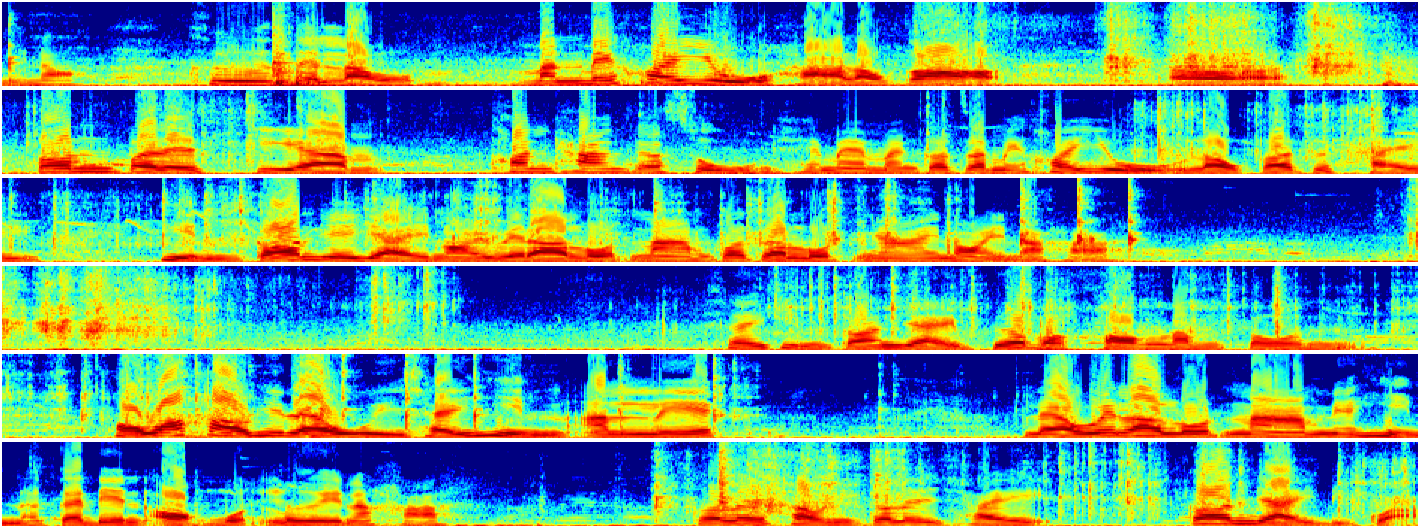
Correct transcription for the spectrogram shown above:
นี่เนาะคือเสร็จแล้วมันไม่ค่อยอยู่ค่ะ เราก็ต้นเปเรสเกียมค่อนข้างจะสูงใช่ไหมมันก็จะไม่ค่อยอยู่ เราก็จะใช้หินก้อนใหญ่ ๆ หน่อยเวลาลดน้ำก็จะลดง่ายหน่อยนะคะ ใช้หินก้อนใหญ่เพื่อประคองลำต้น เพราะว่าคราวที่แล้วอุ๋ยใช้หินอันเล็ก แล้วเวลาลดน้ำเนี่ยหินกระเด็นออกหมดเลยนะคะ ก็เลยคราวนี้ก็เลยใช้ก้อนใหญ่ดีกว่า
